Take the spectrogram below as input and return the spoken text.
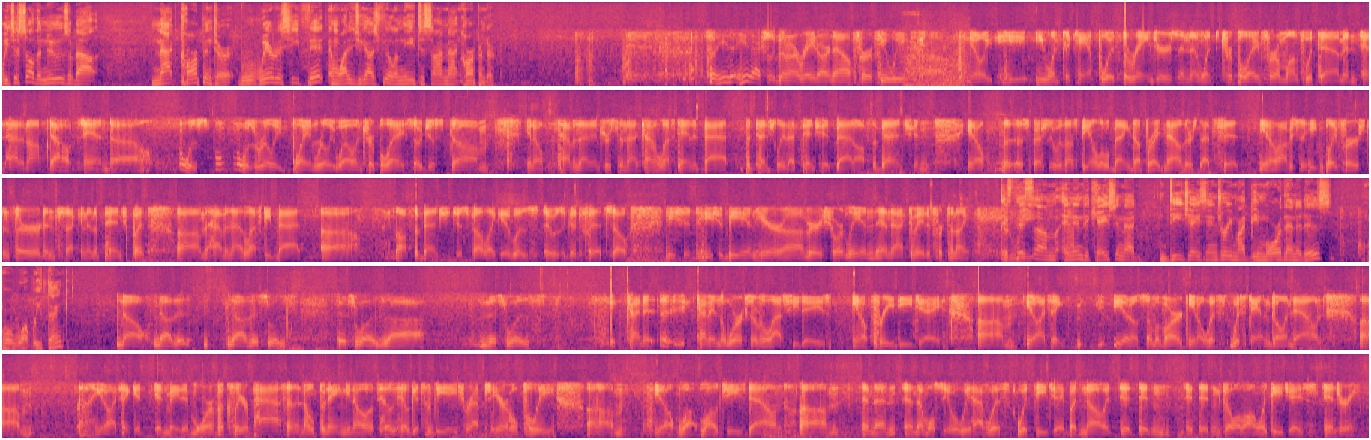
we just saw the news about Matt Carpenter. Where does he fit, and why did you guys feel a need to sign Matt Carpenter? So he's he's actually been on our radar now for a few weeks. Um, you know, he he went to camp with the Rangers and then went to AAA for a month with them and, and had an opt out and uh, was was really playing really well in AAA. So just um, you know having that interest in that kind of left-handed bat, potentially that pinch hit bat off the bench, and you know especially with us being a little banged up right now, there's that fit. You know, obviously he can play first and third and second in a pinch, but um, having that lefty bat. Uh, off the bench just felt like it was it was a good fit. So he should he should be in here uh, very shortly and, and activated for tonight. Is this um, an indication that DJ's injury might be more than it is, or what we think? No, no, this no this was this was uh, this was kind of kind of in the works over the last few days. You know, pre DJ. Um, you know, I think you know some of our you know with with Stanton going down. Um, you know, I think it, it made it more of a clear path and an opening. You know, he'll he'll get some DH reps here, hopefully. Um, you know, while while G's down, um, and then and then we'll see what we have with with DJ. But no, it, it didn't it didn't go along with DJ's injury.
